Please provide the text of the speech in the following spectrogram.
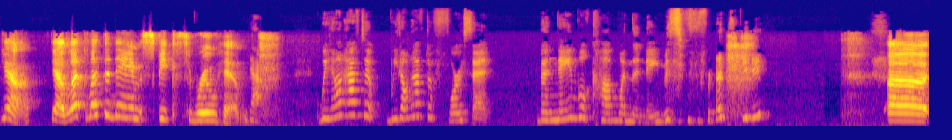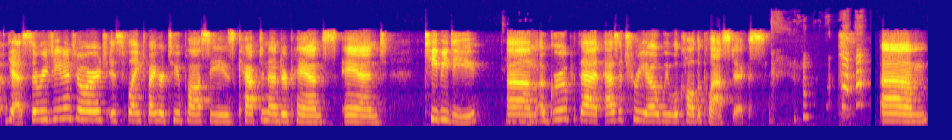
Yeah. Yeah, let let the name speak through him. Yeah. We don't have to we don't have to force it. The name will come when the name is ready. Uh yes, so Regina George is flanked by her two posses, Captain Underpants and TBD, um, a group that as a trio we will call the Plastics. um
